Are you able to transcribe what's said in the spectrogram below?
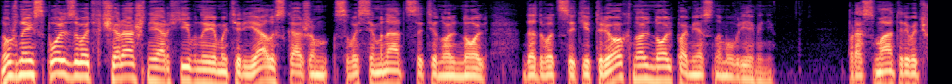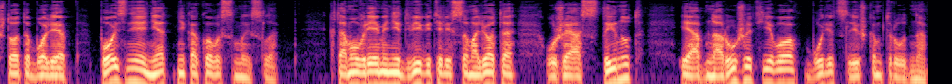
Нужно использовать вчерашние архивные материалы, скажем, с 18.00 до 23.00 по местному времени. Просматривать что-то более позднее нет никакого смысла. К тому времени двигатели самолета уже остынут, и обнаружить его будет слишком трудно.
